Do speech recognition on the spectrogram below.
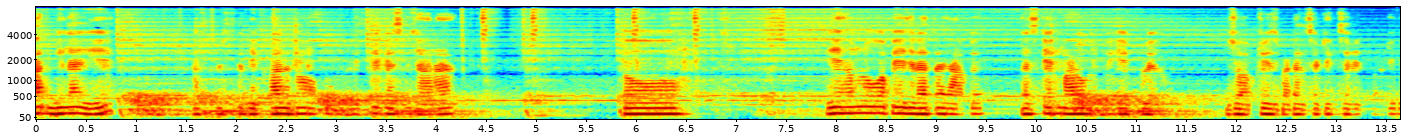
बाद मिला ये। से दिखा देता हूँ आपको कैसे कैसे जाना है। तो ये हम लोगों का पेज रहता है यहाँ पे। एस्केप मारोगे तो ये खुलेगा जो आप trees battle settings edit party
